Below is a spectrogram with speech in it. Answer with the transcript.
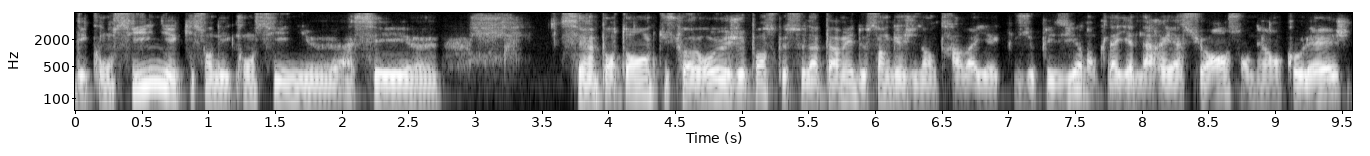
des consignes qui sont des consignes assez, c'est important que tu sois heureux et je pense que cela permet de s'engager dans le travail avec plus de plaisir. Donc là, il y a de la réassurance, on est en collège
